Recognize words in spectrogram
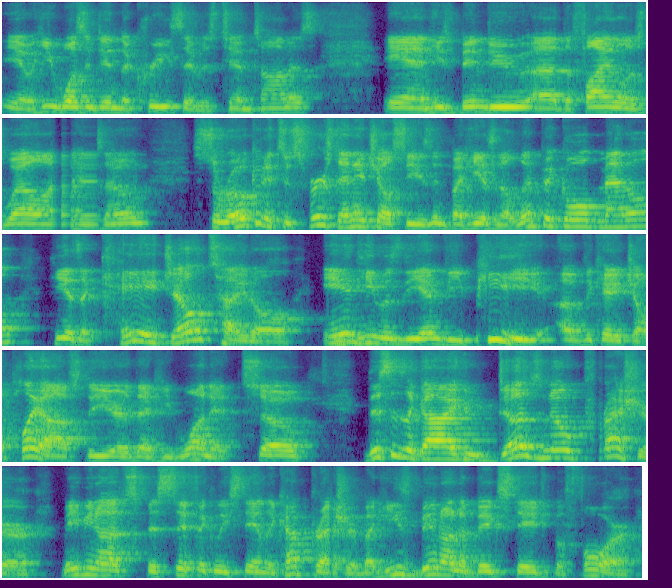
you know, he wasn't in the crease. It was Tim Thomas. And he's been to uh, the final as well on his own. Sorokin, it's his first NHL season, but he has an Olympic gold medal. He has a KHL title, and he was the MVP of the KHL playoffs the year that he won it. So this is a guy who does know pressure, maybe not specifically Stanley Cup pressure, but he's been on a big stage before.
